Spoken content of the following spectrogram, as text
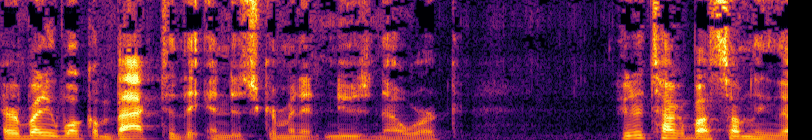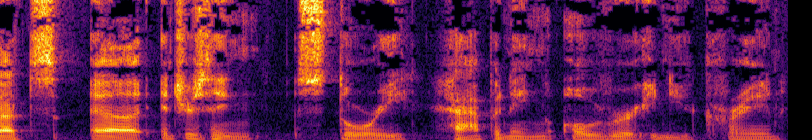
Everybody, welcome back to the Indiscriminate News Network. We're going to talk about something that's an interesting story happening over in Ukraine,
